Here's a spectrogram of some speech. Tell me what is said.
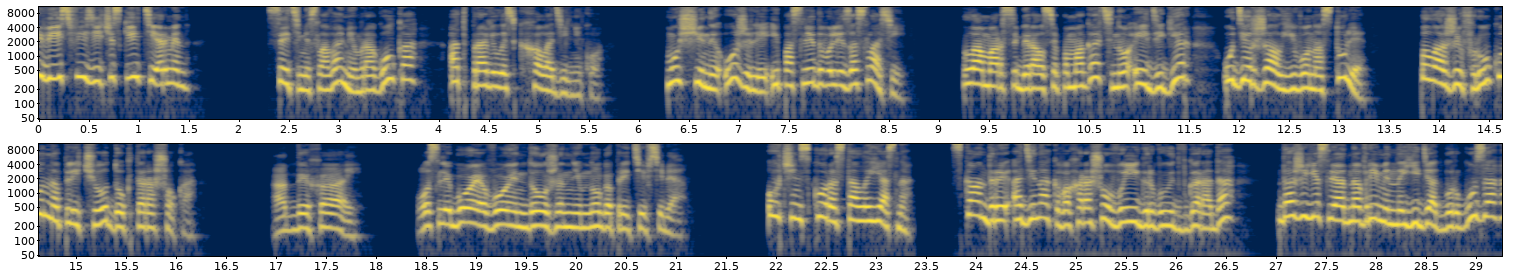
весь физический термин». С этими словами мрагулка отправилась к холодильнику. Мужчины ожили и последовали за Сласей. Ламар собирался помогать, но Эйди Гер удержал его на стуле положив руку на плечо доктора Шока. «Отдыхай. После боя воин должен немного прийти в себя». Очень скоро стало ясно. Скандры одинаково хорошо выигрывают в города, даже если одновременно едят бургуза,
